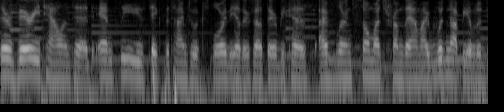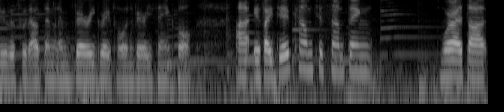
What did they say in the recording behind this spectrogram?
they're very talented. And please take the time to explore the others out there because I've learned so much from them. I would not be able to do this without them. And I'm very grateful and very thankful. Uh, if I did come to something where I thought,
